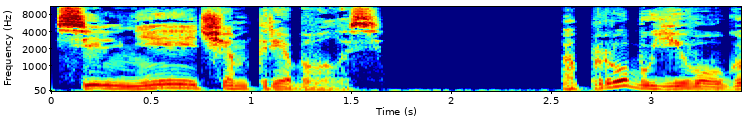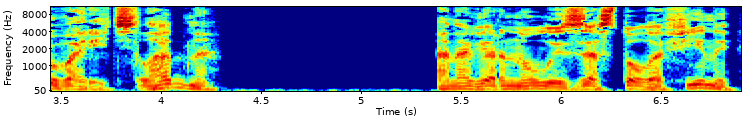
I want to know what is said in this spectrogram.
сильнее, чем требовалось. Попробуй его уговорить, ладно?» Она вернулась за стол Афины,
